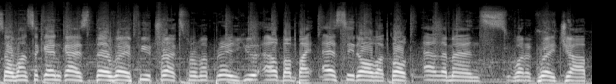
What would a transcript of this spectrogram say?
So once again, guys, there were a few tracks from a brand new album by Acidova called Elements. What a great job!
